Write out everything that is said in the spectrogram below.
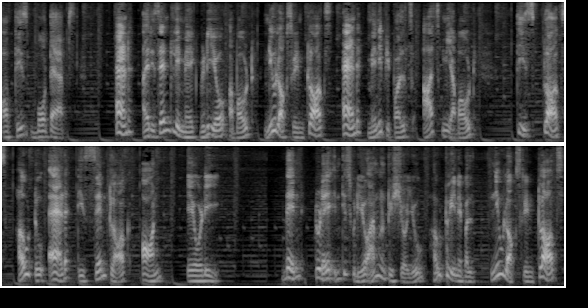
of these both apps. And I recently make video about new lock screen clocks and many people ask me about these clocks how to add the same clock on AOD. Then today in this video I'm going to show you how to enable new lock screen clocks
